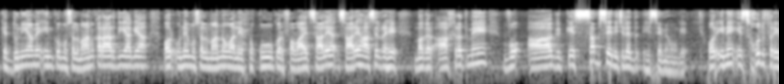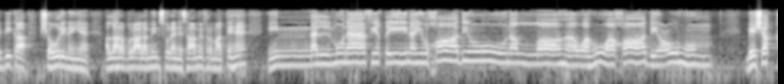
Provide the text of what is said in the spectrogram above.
کہ دنیا میں ان کو مسلمان قرار دیا گیا اور انہیں مسلمانوں والے حقوق اور فوائد سارے حاصل رہے، مگر آخرت میں وہ آگ کے سب سے نچلے حصے میں ہوں گے۔ اور انہیں اس خود فریبی کا شعور ہی نہیں ہے۔ اللہ رب العالمین سورہ نساء میں فرماتے ہیں ان المنافقین یخادعون اللہ وهو خادعهم۔ بے شک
